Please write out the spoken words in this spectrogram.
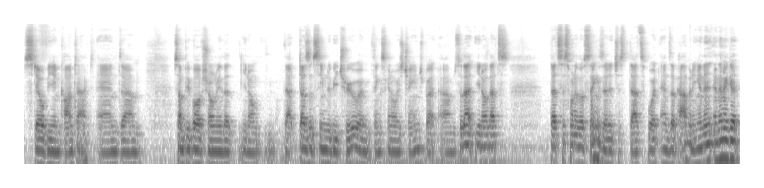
still be in contact and um, some people have shown me that you know that doesn't seem to be true and things can always change but um, so that you know that's that's just one of those things that it just that's what ends up happening and then and then I get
